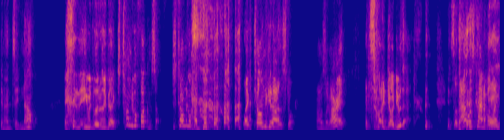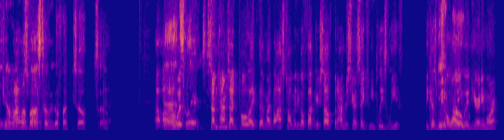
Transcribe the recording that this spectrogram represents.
And I'd say, "No." And he would literally be like, "Just tell him to go fuck himself. Just tell him to go fuck himself." like tell him to get out of the store. I was like, all right. And so I'd go do that. and so that was kind of hey, electric. you know what? My boss fun. told me to go fuck yourself. So Yeah. I- I- yeah, that's would- hilarious. sometimes I'd pull like the my boss told me to go fuck yourself, but I'm just gonna say, can you please leave? Because we Yeah, don't want oh. you in here anymore.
